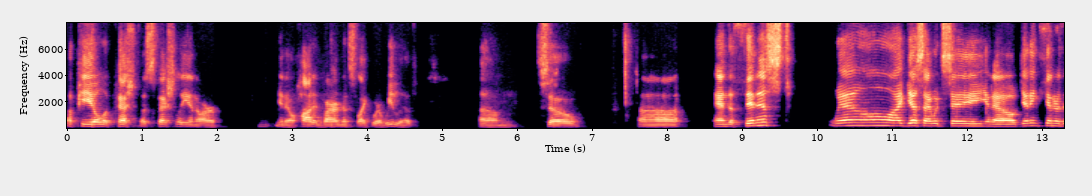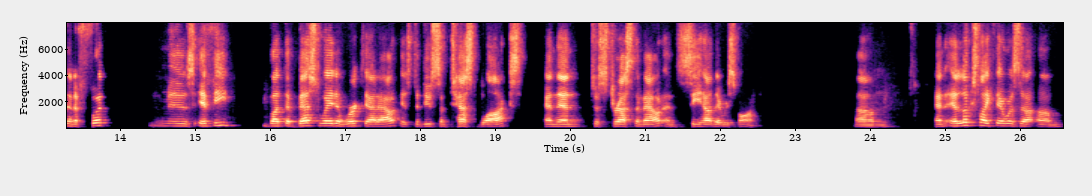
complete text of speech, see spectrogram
appeal, especially in our, you know, hot environments like where we live. Um, so, uh, and the thinnest, well, I guess I would say, you know, getting thinner than a foot is iffy, but the best way to work that out is to do some test blocks and then to stress them out and see how they respond. Um, and it looks like there was a, um,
